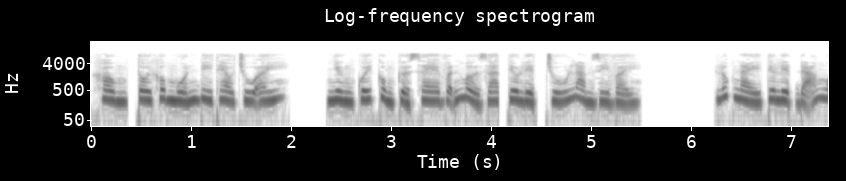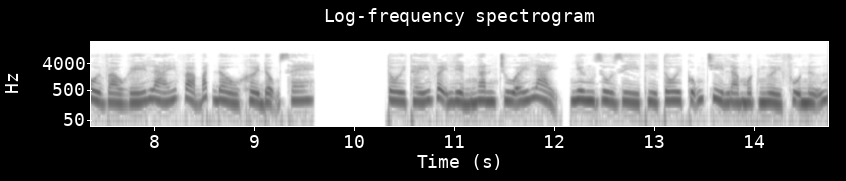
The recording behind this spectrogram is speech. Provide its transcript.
Không, tôi không muốn đi theo chú ấy. Nhưng cuối cùng cửa xe vẫn mở ra, tiêu liệt, chú làm gì vậy? Lúc này tiêu liệt đã ngồi vào ghế lái và bắt đầu khởi động xe. Tôi thấy vậy liền ngăn chú ấy lại, nhưng dù gì thì tôi cũng chỉ là một người phụ nữ.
